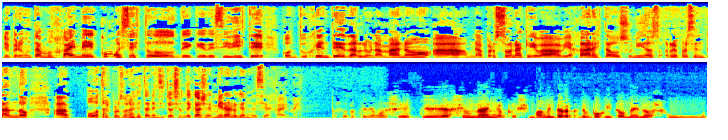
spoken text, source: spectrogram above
le preguntamos, Jaime, ¿cómo es esto de que decidiste con tu gente darle una mano a una persona que va a viajar a Estados Unidos representando a otras personas que están en situación de calle? Mira lo que nos decía Jaime. Nosotros tenemos este, hace un año aproximadamente, de repente un poquito menos, un,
